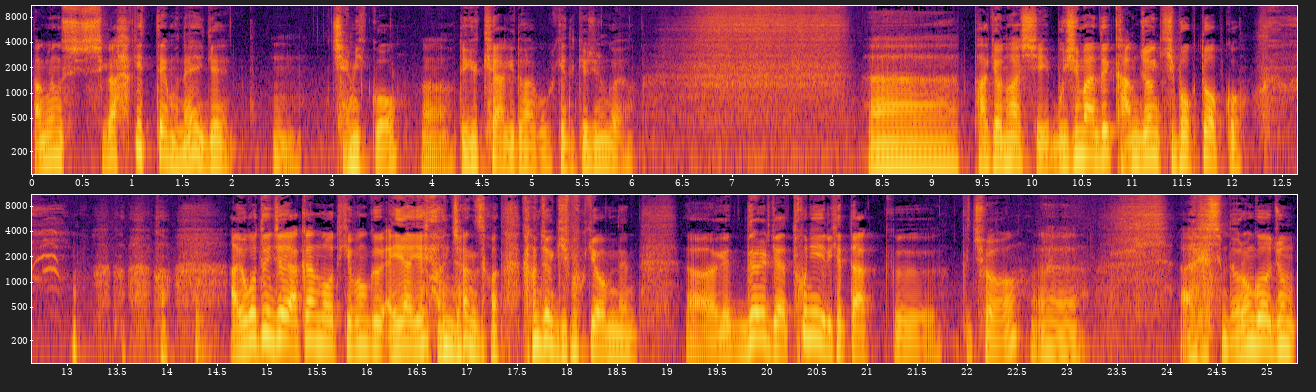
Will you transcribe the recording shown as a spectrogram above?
박명수 씨가 하기 때문에 이게, 음, 재밌고, 어, 또 유쾌하기도 하고, 그렇게 느껴지는 거예요. 아, 박연화 씨, 무심한 듯 감정 기복도 없고. 아, 요것도 이제 약간 뭐 어떻게 보면 그 AI의 연장선, 감정 기복이 없는, 어, 늘 이게 톤이 이렇게 딱 그, 그쵸. 예. 알겠습니다. 이런 거 좀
